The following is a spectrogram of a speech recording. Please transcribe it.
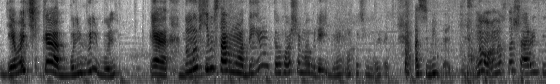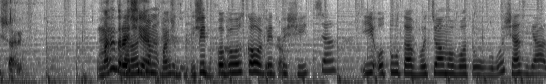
Девочка, буль-буль-буль. Не, ну ми всім ставимо один, того що ми вредні. Ми хочемо виграти. А собі п'ять. Ну, ну хто шарить, той шарить. У мене, до речі, Коротше, майже 2000 Під, бакалаврів. обов'язково Я підпишіться. І отут, а, в цьому от углу, зараз я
